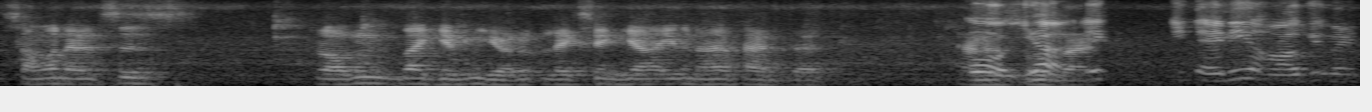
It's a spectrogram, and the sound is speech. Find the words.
someone else's problem by giving your, like saying, yeah, even I've had that. And Oh so yeah, like in any argument,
